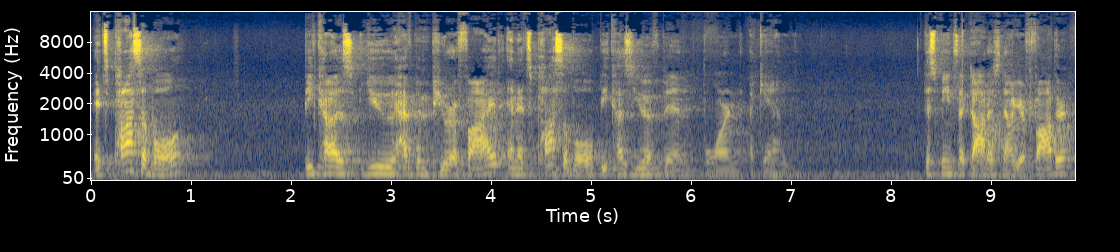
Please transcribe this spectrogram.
It's possible because you have been purified, and it's possible because you have been born again. This means that God is now your father,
